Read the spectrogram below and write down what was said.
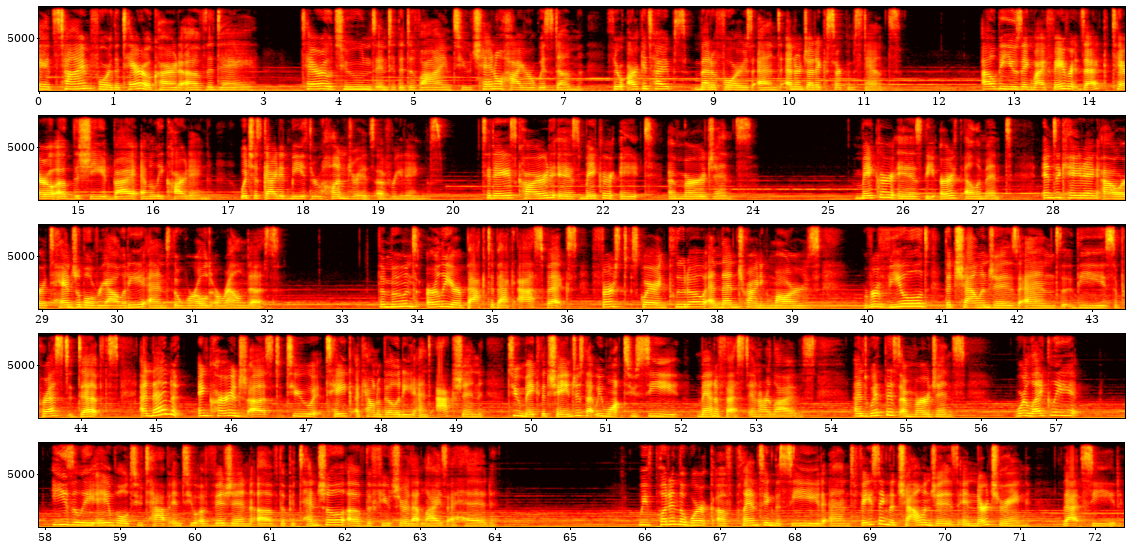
It's time for the tarot card of the day. Tarot tunes into the divine to channel higher wisdom through archetypes, metaphors, and energetic circumstance. I'll be using my favorite deck, Tarot of the Sidhe by Emily Carding, which has guided me through hundreds of readings. Today's card is Maker 8 Emergence. Maker is the earth element indicating our tangible reality and the world around us. The moon's earlier back to back aspects, first squaring Pluto and then trining Mars, revealed the challenges and the suppressed depths, and then encouraged us to take accountability and action to make the changes that we want to see manifest in our lives. And with this emergence, we're likely easily able to tap into a vision of the potential of the future that lies ahead. We've put in the work of planting the seed and facing the challenges in nurturing that seed.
